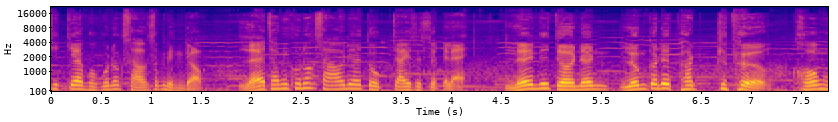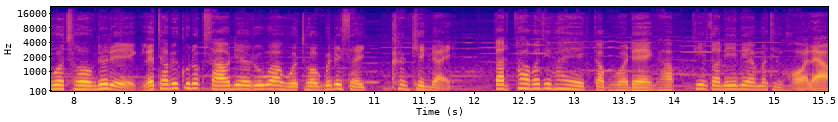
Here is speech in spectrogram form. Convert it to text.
ที่แก้มของคุณน้องสาวสักหนึ่งดอก และทำให้คุณน้องสาวเนี่ยตกใจสุดๆไปเลยและในตอนนั้นลมก็ได้พัดกระเพิงของหัวทองนั่นเองและทำให้คุณน้องสาวเนี่ยรู้ว่าหัวทองไม่ได้ใส่เครื่องเคียงใดตัดภาพมาที่พระเอกกับหัวแดงครับ ที่ตอนนี้เนี่ยมาถึงหอแล้ว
